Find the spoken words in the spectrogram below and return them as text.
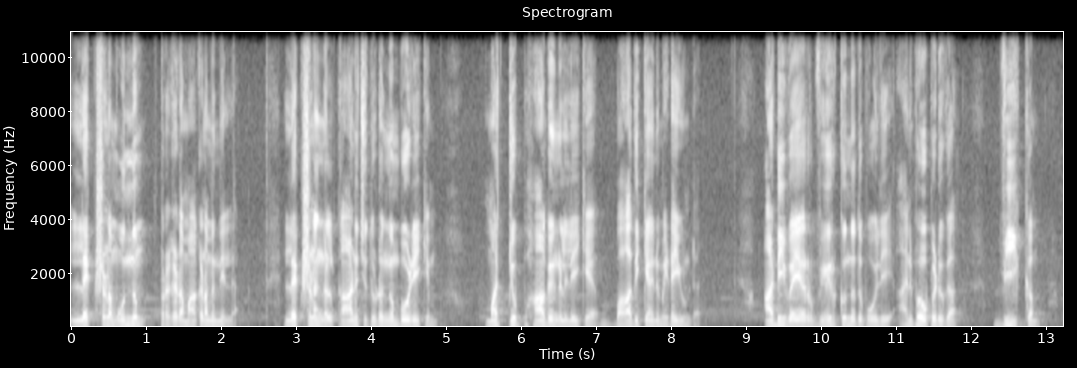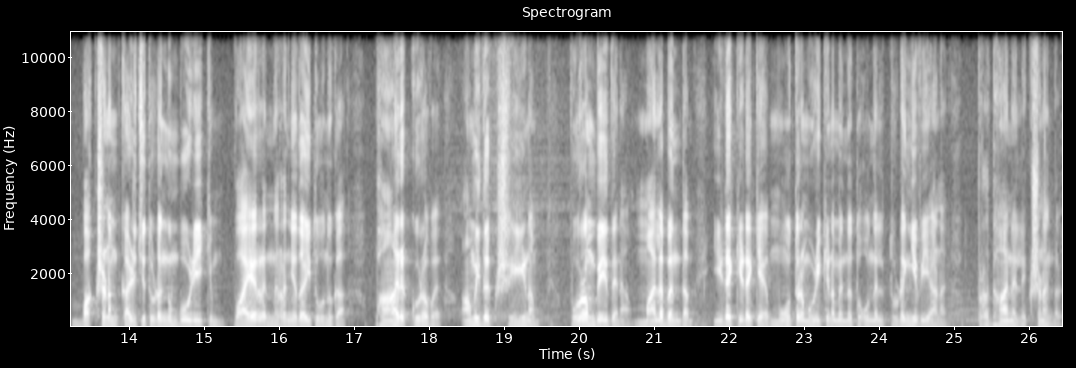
ലക്ഷണമൊന്നും പ്രകടമാക്കണമെന്നില്ല. ലക്ഷണങ്ങൾ കാണിച്ചു തുടങ്ങുമ്പോഴേക്കും മറ്റു ഭാഗങ്ങളിലേക്ക് ബാധിക്കാനുമിടയുണ്ട്. അടിവയർ വീർക്കുന്നത് പോലെ അനുഭവപ്പെടുക വീക്കം ഭക്ഷണം കഴിച്ചു തുടങ്ങുമ്പോഴേക്കും വയറ് നിറഞ്ഞതായി തോന്നുക ഭാരക്കുറവ് അമിത ക്ഷീണം പുറം വേദന മലബന്ധം ഇടയ്ക്കിടയ്ക്ക് മൂത്രമൊഴിക്കണമെന്ന് തോന്നൽ തുടങ്ങിയവയാണ് പ്രധാന ലക്ഷണങ്ങൾ.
